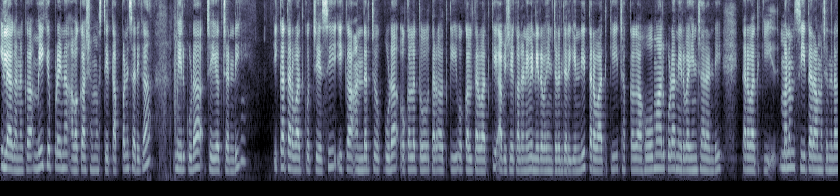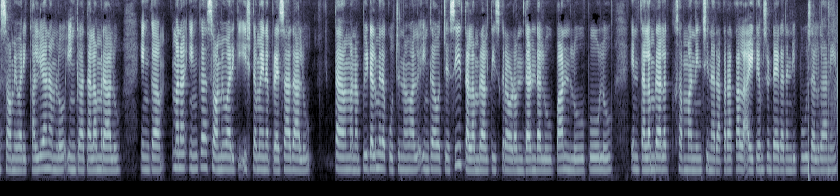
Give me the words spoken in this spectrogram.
ఇలా గనక మీకు ఎప్పుడైనా అవకాశం వస్తే తప్పనిసరిగా మీరు కూడా చేయొచ్చండి. ఇక తర్వాతకి వచ్చేసి ఇక అందరితో కూడా ఒకళ్ళతో తర్వాతకి ఒకళ్ళ తర్వాతకి అభిషేకాలు అనేవి నిర్వహించడం జరిగింది. తర్వాతకి చక్కగా హోమాలు కూడా నిర్వహించారండి. తర్వాతకి మనం సీతారామచంద్ర స్వామివారి కళ్యాణంలో ఇంకా తలంబ్రాలు ఇంకా మన ఇంకా స్వామివారికి ఇష్టమైన ప్రసాదాలు త మనం పీటల మీద కూర్చున్న వాళ్ళు ఇంకా వచ్చేసి తలంబ్రాలు తీసుకురావడం దండలు పండ్లు పూలు ఇన్ తలంబ్రాలకు సంబంధించిన రకరకాల ఐటమ్స్ ఉంటాయి కదండి పూసలు కానీ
